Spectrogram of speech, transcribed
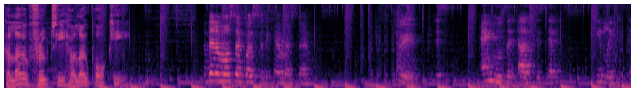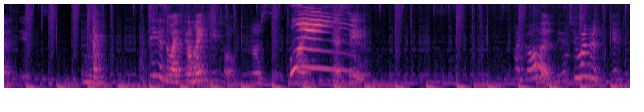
Hello Fruity, hello Porky. But then I'm also close to the camera, so. True. Just angles that are deceptively deceptive. Yeah. The thing is, though, I feel I'll like make you tall. And I'll just sit. Yeah, see? Oh my god, your 200th gifted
